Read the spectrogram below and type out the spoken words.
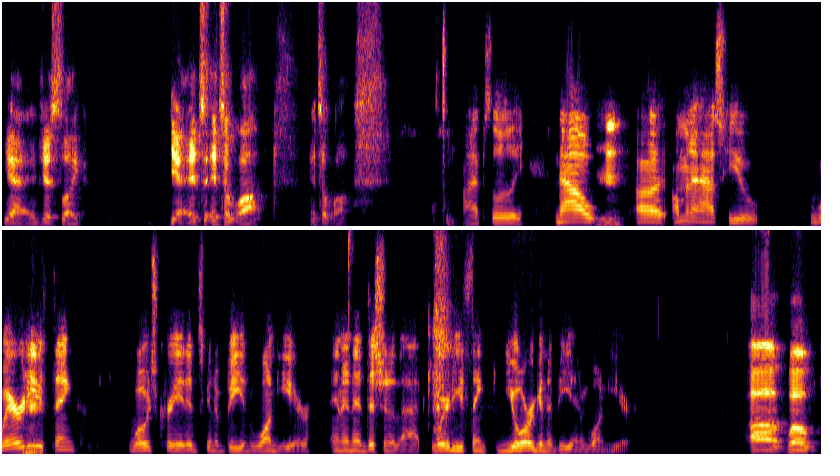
yeah, it just like yeah, it's it's a lot. It's a lot. Absolutely. Now, mm-hmm. uh, I'm going to ask you, where do mm-hmm. you think Woj Creative is going to be in one year? And in addition to that, where do you think you're going to be in one year? Uh, well,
